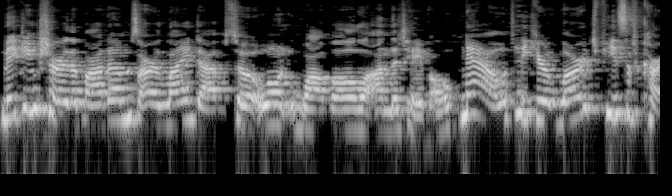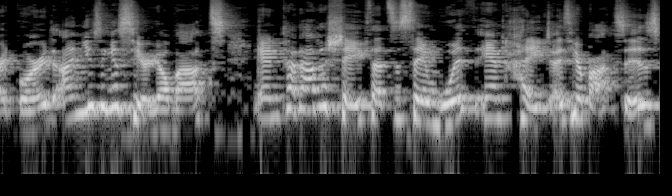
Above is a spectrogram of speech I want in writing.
making sure the bottoms are lined up so it won't wobble on the table. Now take your large piece of cardboard, I'm using a cereal box, and cut out a shape that's the same width and height as your boxes,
